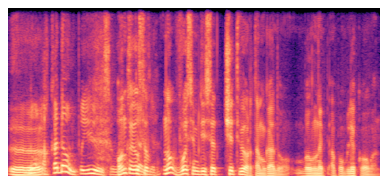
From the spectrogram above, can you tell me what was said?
ну, а когда он появился? Он кстати? появился, ну, в 84 году был опубликован.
